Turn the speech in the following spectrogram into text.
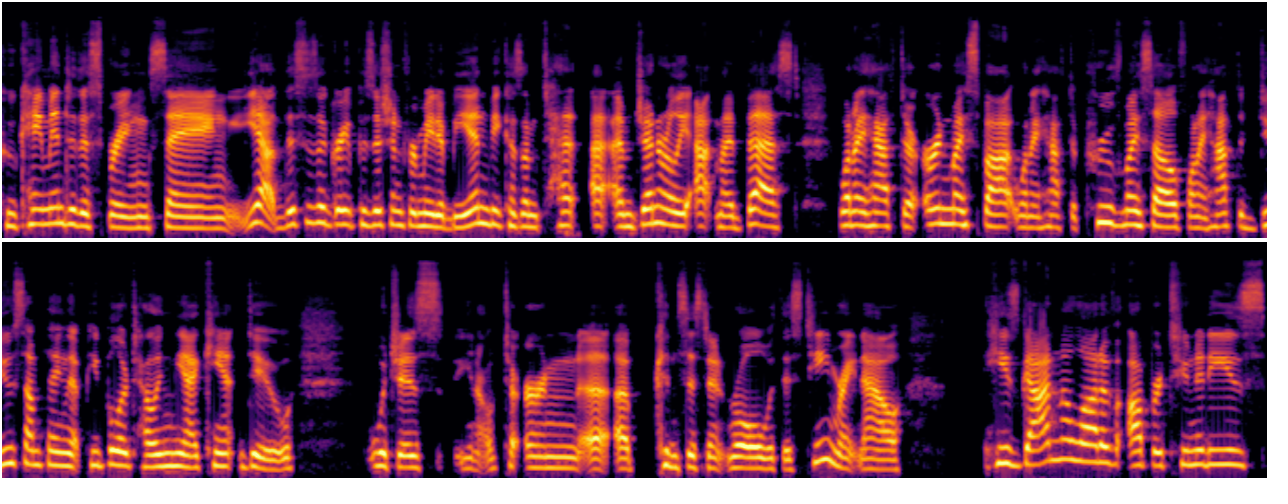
who came into the spring saying, "Yeah, this is a great position for me to be in because I'm te- I'm generally at my best when I have to earn my spot, when I have to prove myself, when I have to do something that people are telling me I can't do, which is, you know, to earn a, a consistent role with this team right now." He's gotten a lot of opportunities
